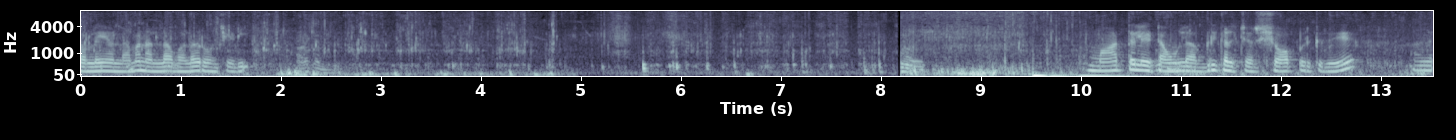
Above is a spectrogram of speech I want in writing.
தொல்லையும் இல்லாமல் நல்லா வளரும் செடி. மாத்தலை டவுனில் அக்ரிகல்ச்சர் ஷாப் இருக்குது. அந்த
